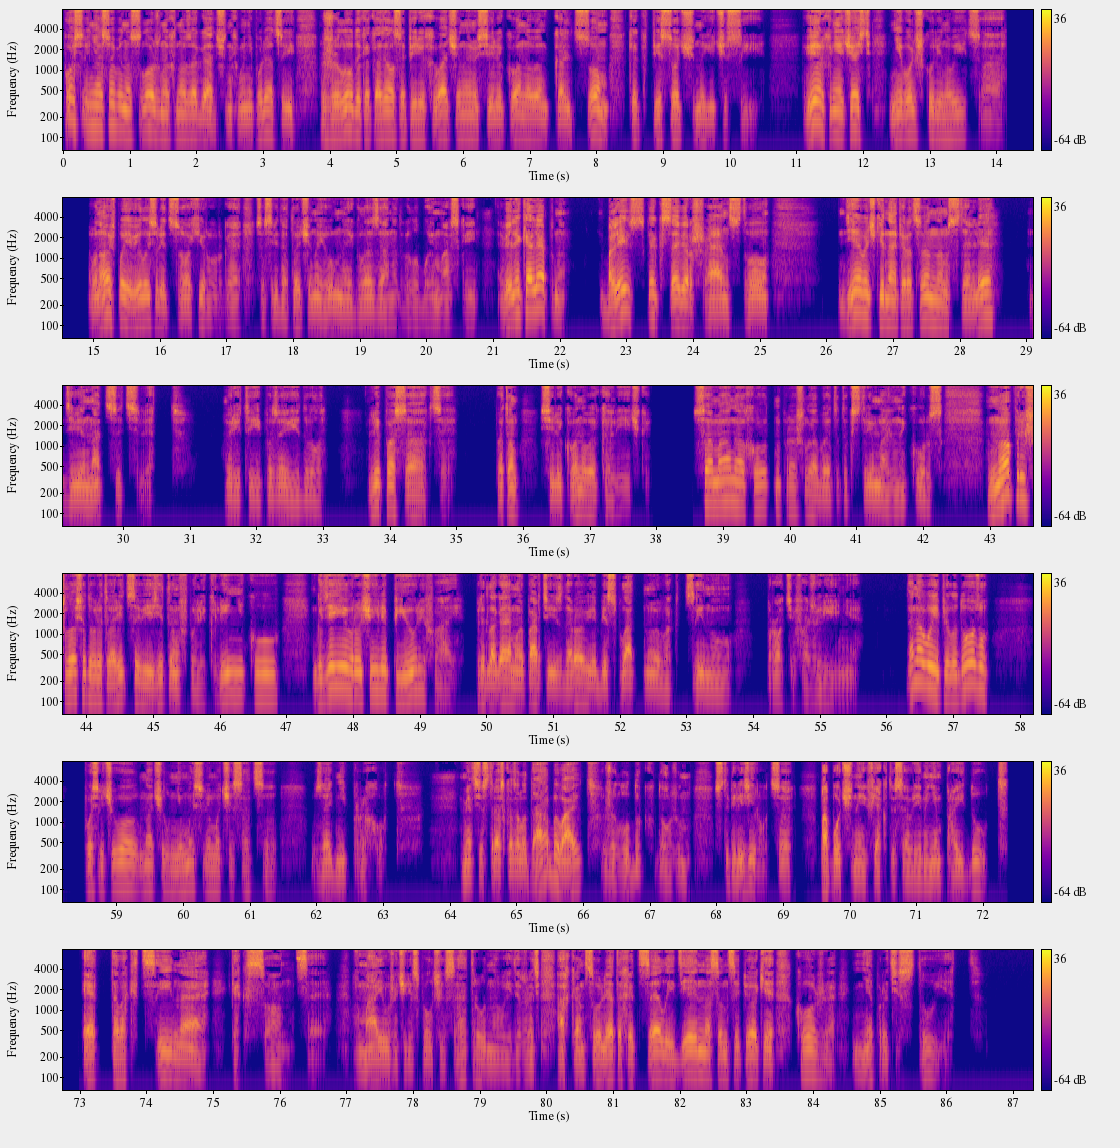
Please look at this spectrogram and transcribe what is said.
После не особенно сложных, но загадочных манипуляций желудок оказался перехваченным силиконовым кольцом, как песочные часы. Верхняя часть не больше куриного яйца. Вновь появилось лицо хирурга, сосредоточенные умные глаза над голубой маской. Великолепно! Близко к совершенству. Девочке на операционном столе двенадцать лет. Рита ей позавидовала. Липосакция, потом силиконовое колечко. Сама она охотно прошла бы этот экстремальный курс, но пришлось удовлетвориться визитом в поликлинику, где ей вручили Purify предлагаемую партией здоровья бесплатную вакцину против ожирения. Она выпила дозу, после чего начал немыслимо чесаться задний проход. Медсестра сказала, да, бывает, желудок должен стабилизироваться, побочные эффекты со временем пройдут. Это вакцина, как солнце. В мае уже через полчаса трудно выдержать, а к концу лета хоть целый день на солнцепеке кожа не протестует.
